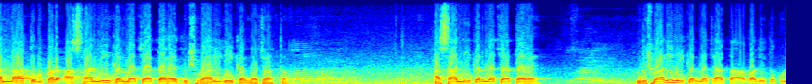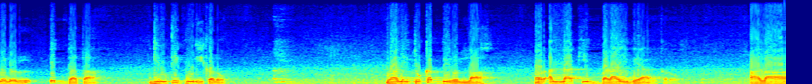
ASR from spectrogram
اللہ تم پر آسانی کرنا چاہتا ہے، دشواری نہیں کرنا چاہتا۔ آسانی کرنا چاہتا ہے دشواری نہیں کرنا چاہتا والی تکمل العدتا گنتی پوری کرو۔ والی تکبر اللہ اور اللہ کی بڑائی بیان کرو۔ اعلیٰ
